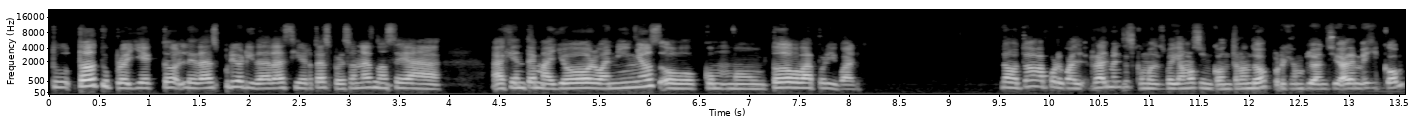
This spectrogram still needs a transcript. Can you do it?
tu, todo tu proyecto, le das prioridad a ciertas personas, no sé, a, gente mayor o a niños, o como todo va por igual? No, todo va por igual. Realmente es como los veíamos encontrando, por ejemplo, en Ciudad de México,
